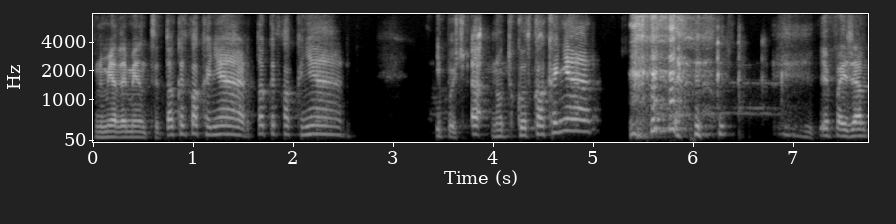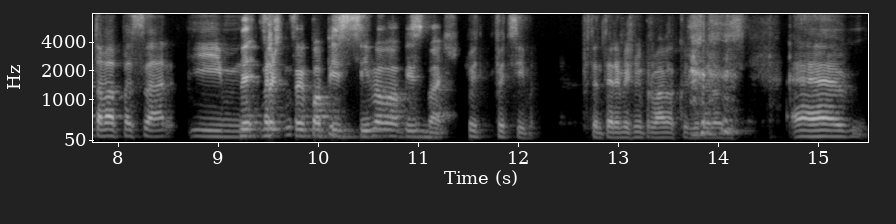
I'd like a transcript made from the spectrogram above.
nomeadamente, toca de calcanhar, toca de calcanhar. E depois, ah, não tocou de calcanhar. e depois já me estava a passar. E, mas, mas foi, foi para o piso de cima ou para o piso de baixo? Foi, foi de cima. Portanto, era mesmo improvável que o jogador disse. Uh,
